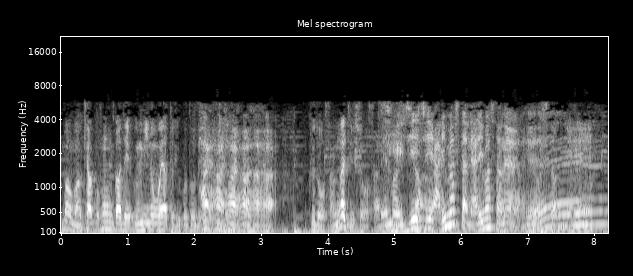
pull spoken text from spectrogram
まあまあ、脚本家で生みの親ということで、はいはいはいはいは工藤さんが受賞され。ました。ジェジェジェありましたね、ありましたね。ありましたねへ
